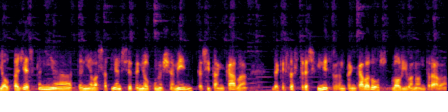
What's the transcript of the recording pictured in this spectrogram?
i el pagès tenia, tenia la sapiència, tenia el coneixement, que si tancava d'aquestes tres finestres en tancava dos, l'òliva no entrava.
